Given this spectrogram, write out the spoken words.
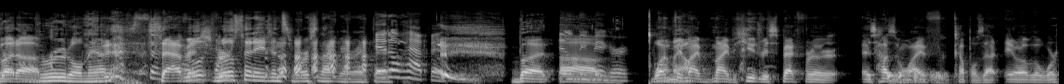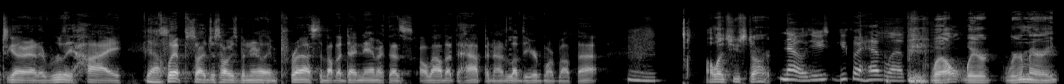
But um, Brutal, man. real, savage. real estate agent's worst nightmare right there. It'll happen. but It'll um, be bigger. One I'm thing, my my huge respect for as husband and wife couples that are able to work together at a really high Yeah. clip. So I've just always been really impressed about the dynamic that's allowed that to happen. I'd love to hear more about that. I'll let you start. No, you, you go ahead, Lev. Well, we're we're married,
